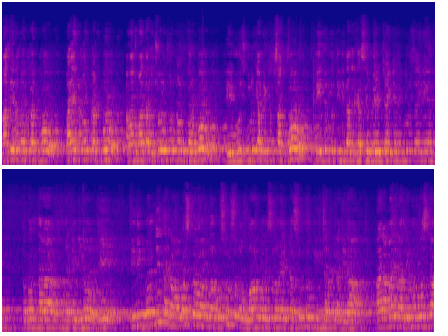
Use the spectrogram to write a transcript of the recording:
হাতের নখ কাটবো, পায়ের নখ কাটবো, আমার মাথার চুল মুন্ডন করব, এই মুজগুলোকে আমি চাকবো এই জন্য তিনি তাদের কাছে ব্রেড চাইলেনগুলো চাইলেন তখন তারা ওনাকে দিল যে, তিনি বন্দী থাকা অবস্থা আল্লাহ রসুল আলাইহি সাল্লামের একটা সুন্নত তিনি ছাড়তে রাজি না। আর আমাদের আজ এমন অবস্থা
